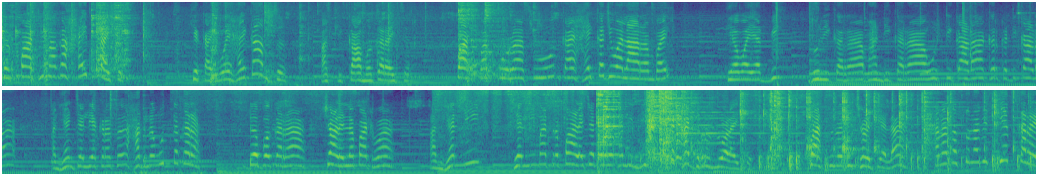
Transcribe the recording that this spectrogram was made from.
तर पाठीमागं हायच काय तर हे काय वय हाय का आमचं? असली कामं करायचं. पाच पाच पोरं असून काय हाय का जीवाला आराम बाई ह्या वयात बी धुनी करा भांडी करा उष्टी काढा खरकटी काढा आणि ह्यांच्या लेकराचं हागलं मुत्त करा. डबं करा शाळेला पाठवा. आणि ह्यांनी ह्यांनी मात्र पाळ्याच्या दाराखाली धरून लोळायचं. सासून बी छळ केला. आणि आता तुला बी तेच करायला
